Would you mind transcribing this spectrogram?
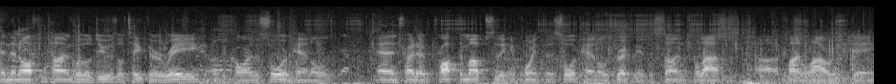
and then oftentimes what they'll do is they'll take their array of the car, the solar panels, and try to prop them up so they can point the solar panels directly at the sun for the last uh, final hours of the day.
